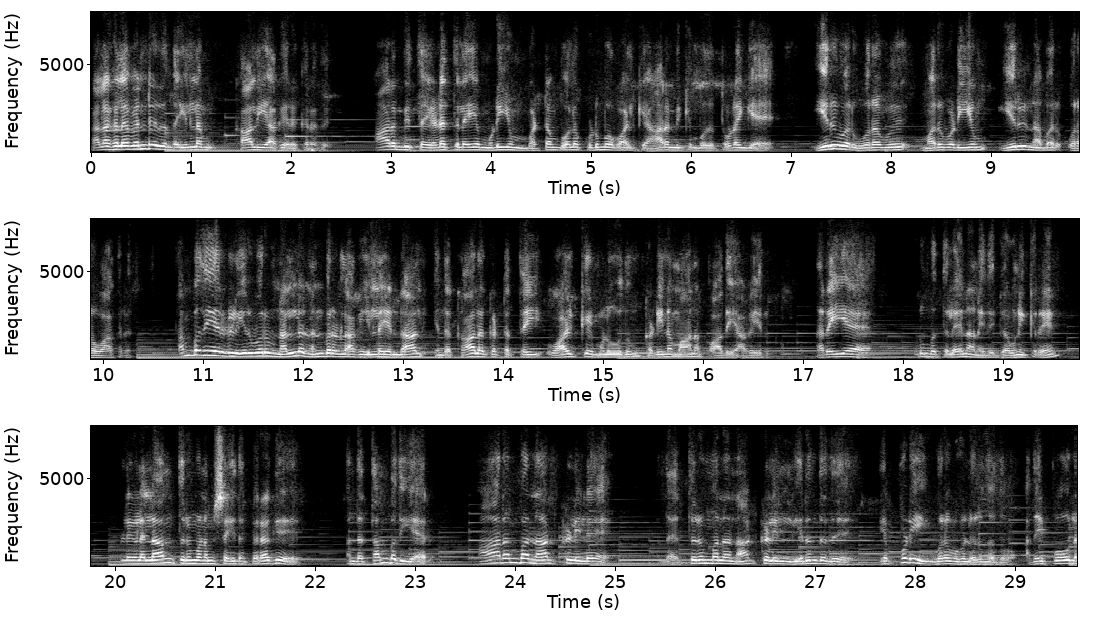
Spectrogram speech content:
கலகலவென்று இருந்த இல்லம் காலியாக இருக்கிறது. ஆரம்பித்த இடத்திலேயே முடியும் வட்டம் போல குடும்ப வாழ்க்கை ஆரம்பிக்கும் போது தொடங்கிய இருவர் உறவு மறுபடியும் இரு நபர் உறவாகிறது. தம்பதியர்கள் இருவரும் நல்ல நண்பர்களாக இல்லை என்றால் இந்த காலகட்டத்தை வாழ்க்கை முழுவதும் கடினமான பாதையாக இருக்கும். நிறைய குடும்பத்திலே நான் இதை கவனிக்கிறேன். பிள்ளைகளெல்லாம் திருமணம் செய்த பிறகு அந்த தம்பதியர் ஆரம்ப நாட்களிலே அந்த திருமண நாட்களில் இருந்தது எப்படி உறவுகள் இருந்ததோ அதை போல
